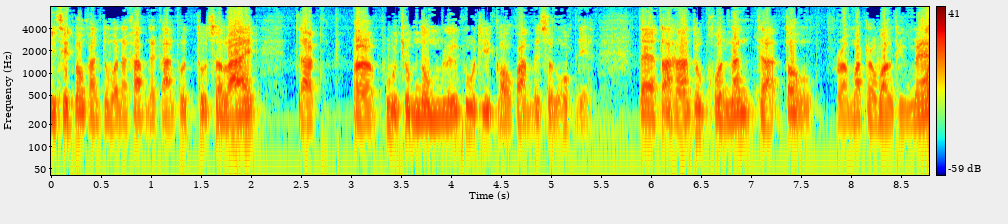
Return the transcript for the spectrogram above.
มีสิทธิป้องกันตัวนะครับ ในการทุสลายจากผู้ชุมนุมหรือผู้ที่ก่อความไม่สงบเนี่ยแต่ทหารทุกคนนั้นจะต้องระมัดระวังถึงแม้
